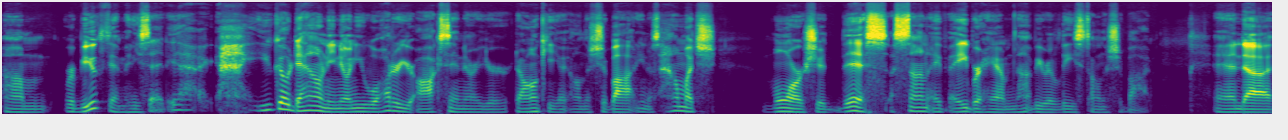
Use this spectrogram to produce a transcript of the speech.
um, rebuked them and he said, yeah, You go down, you know, and you water your oxen or your donkey on the Shabbat. You know, so how much more should this, son of Abraham, not be released on the Shabbat? And uh,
